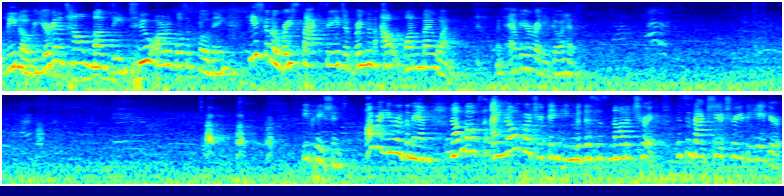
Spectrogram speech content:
lean over. You're gonna tell Muggsy two articles of clothing. He's gonna race backstage and bring them out one by one. Whenever you're ready, go ahead. Be patient. All right, you heard the man. Now, folks, I know what you're thinking, but this is not a trick. This is actually a trade behavior.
